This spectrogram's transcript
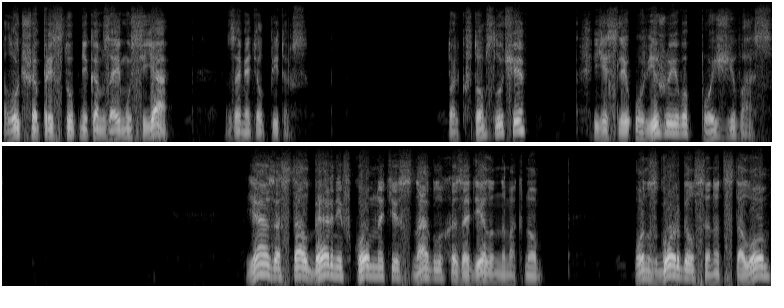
Лучше преступником займусь я, — заметил Питерс. Только в том случае, если увижу его позже вас. Я застал Берни в комнате с наглухо заделанным окном. Он сгорбился над столом,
